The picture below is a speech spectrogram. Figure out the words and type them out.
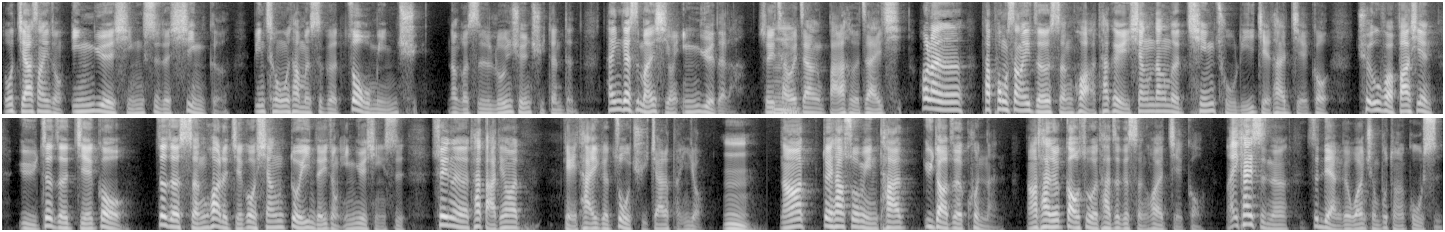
都加上一种音乐形式的性格，并称呼他们是个奏鸣曲，那个是轮旋曲等等。他应该是蛮喜欢音乐的啦，所以才会这样把它合在一起。后来呢，他碰上一则神话，他可以相当的清楚理解它的结构，却无法发现与这则结构、这则神话的结构相对应的一种音乐形式。所以呢，他打电话给他一个作曲家的朋友，嗯。然后对他说明他遇到这个困难，然后他就告诉了他这个神话的结构。那一开始呢，是两个完全不同的故事，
